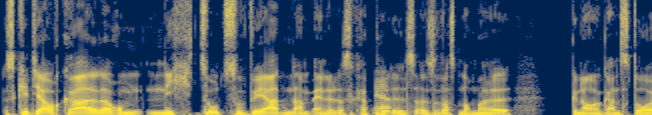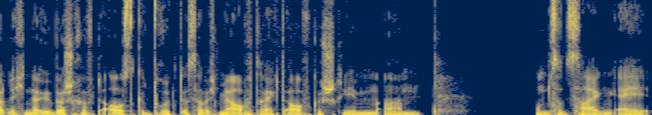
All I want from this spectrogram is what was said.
Es geht ja auch gerade darum, nicht so zu werden am Ende des Kapitels. Also was nochmal genau ganz deutlich in der Überschrift ausgedrückt ist, habe ich mir auch direkt aufgeschrieben, ähm, um zu zeigen, ey,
